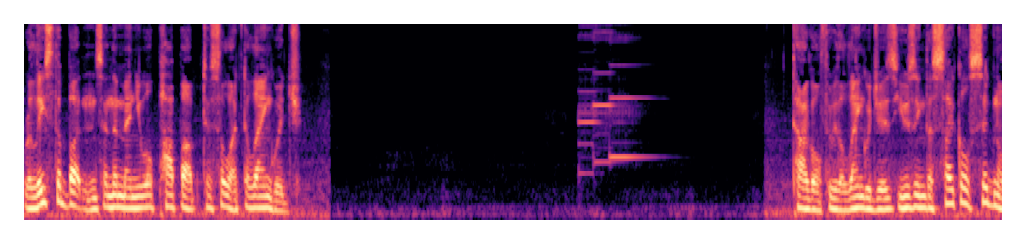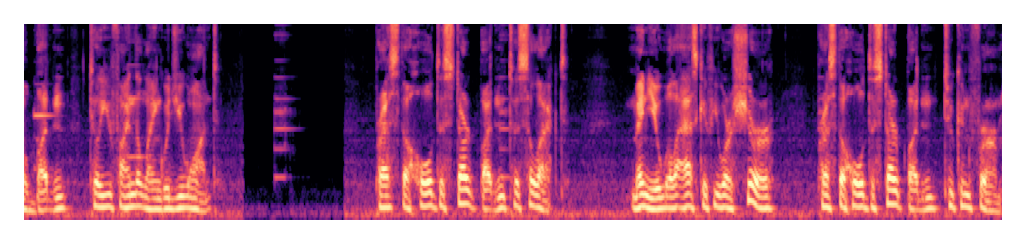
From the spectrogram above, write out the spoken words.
Release the buttons and the menu will pop up to select a language. Toggle through the languages using the Cycle Signal button till you find the language you want. Press the Hold to Start button to select. Menu will ask if you are sure. Press the Hold to Start button to confirm.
